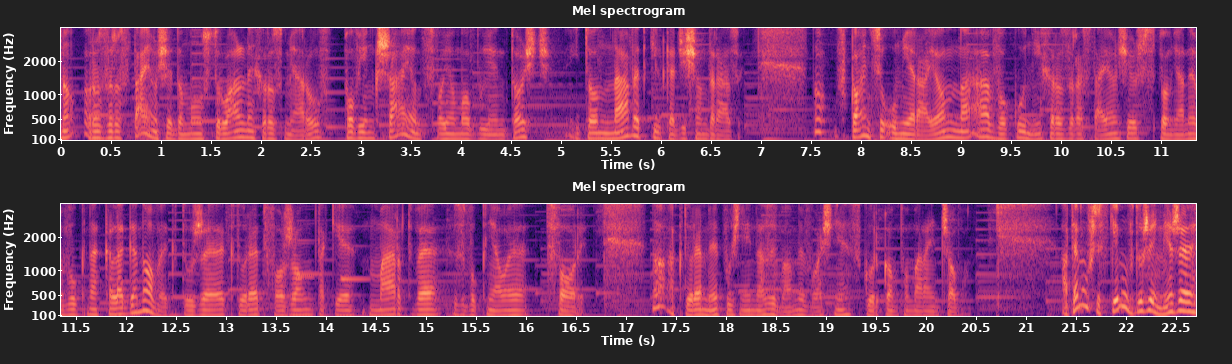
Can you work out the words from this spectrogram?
no, rozrastają się do monstrualnych rozmiarów, powiększając swoją objętość i to nawet kilkadziesiąt razy. No, w końcu umierają, no a wokół nich rozrastają się już wspomniane włókna kolagenowe, które, które tworzą takie martwe, zwłókniałe twory no a które my później nazywamy właśnie skórką pomarańczową. A temu wszystkiemu w dużej mierze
